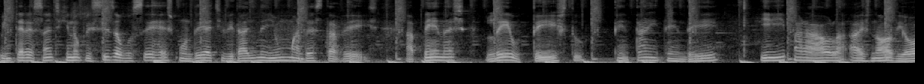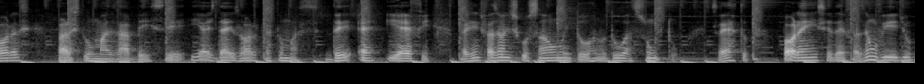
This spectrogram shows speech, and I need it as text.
O interessante é que não precisa você responder atividade nenhuma desta vez, apenas ler o texto, tentar entender e ir para a aula às 9 horas para as turmas A, B e C e às 10 horas para as turmas D, E e F, para a gente fazer uma discussão no entorno do assunto, certo? Porém, você deve fazer um vídeo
